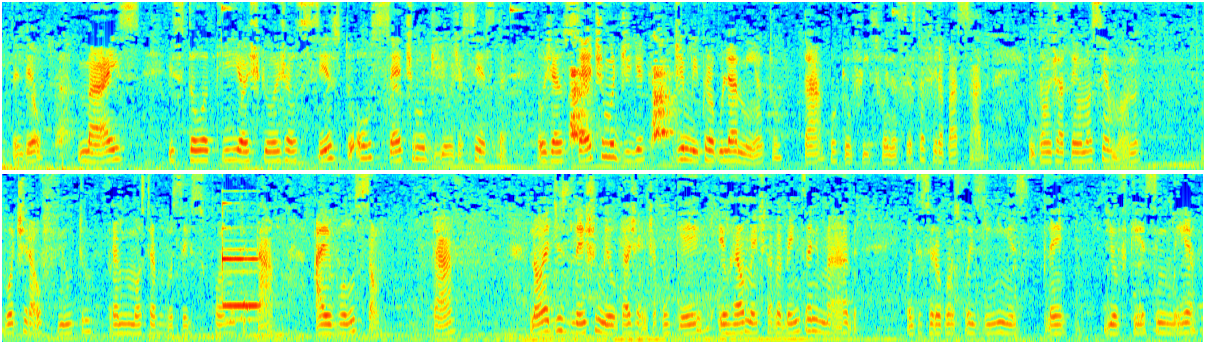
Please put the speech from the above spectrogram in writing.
entendeu? Mas estou aqui, acho que hoje é o sexto ou sétimo dia. Hoje é sexta. Hoje é o sétimo dia de microagulhamento, tá? Porque eu fiz foi na sexta-feira passada. Então já tem uma semana. Vou tirar o filtro para me mostrar para vocês como que tá a evolução, tá? Não é desleixo meu, tá, gente? É porque eu realmente estava bem desanimada. Aconteceram algumas coisinhas, né? E eu fiquei assim, meia...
